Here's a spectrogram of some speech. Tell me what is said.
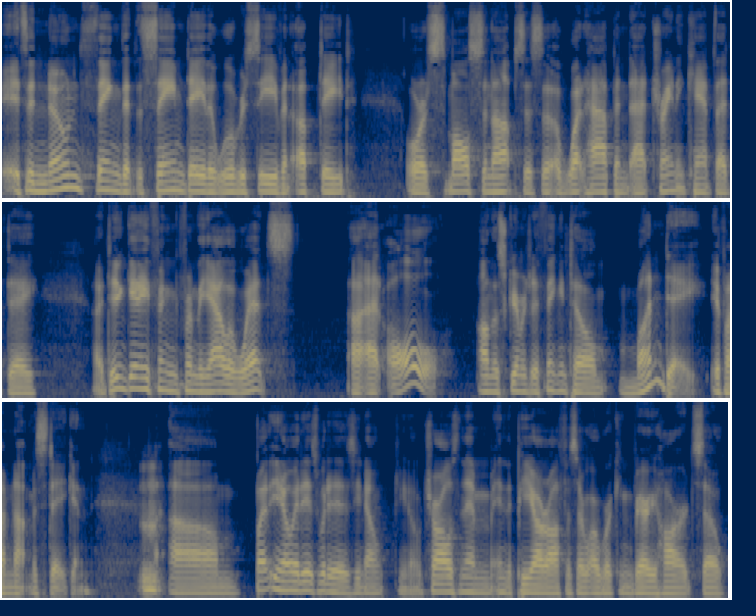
it's a known thing that the same day that we'll receive an update or a small synopsis of what happened at training camp that day. I didn't get anything from the Alouettes uh, at all on the scrimmage. I think until Monday, if I'm not mistaken. Um, but you know, it is what it is. You know, you know, Charles and them in the PR office are, are working very hard, so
